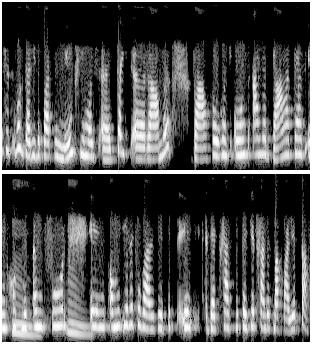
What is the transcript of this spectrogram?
is dit ook dat die departement gee ons uh, uh, rame waar volgens ons alle data en goed mm. moet invoer mm. en om eerlik te wees dit dit gaan beteken gaan dit maar baie taaf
